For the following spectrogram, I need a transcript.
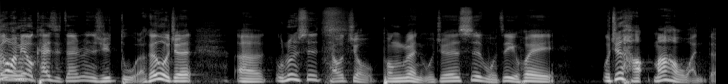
可是我还没有开始真的认真去赌了。可是我觉得，呃，无论是调酒、烹饪，我觉得是我自己会，我觉得好蛮好玩的。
